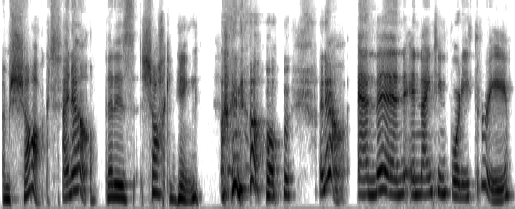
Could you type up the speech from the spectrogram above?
I'm shocked. I know. That is shocking. I know. I know. And then in 1943,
